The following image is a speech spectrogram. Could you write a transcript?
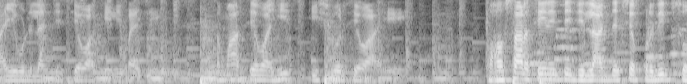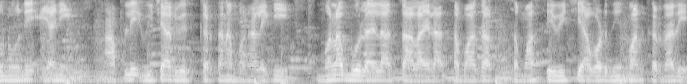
आई वडिलांची सेवा केली पाहिजे. समाजसेवा हीच ईश्वर सेवा आहे. भावसार सेनेचे जिल्हाध्यक्ष प्रदीप सोनवणे यांनी आपले विचार व्यक्त करताना म्हणाले की मला बोलायला चालायला समाजात समाजसेवेची आवड निर्माण करणारे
